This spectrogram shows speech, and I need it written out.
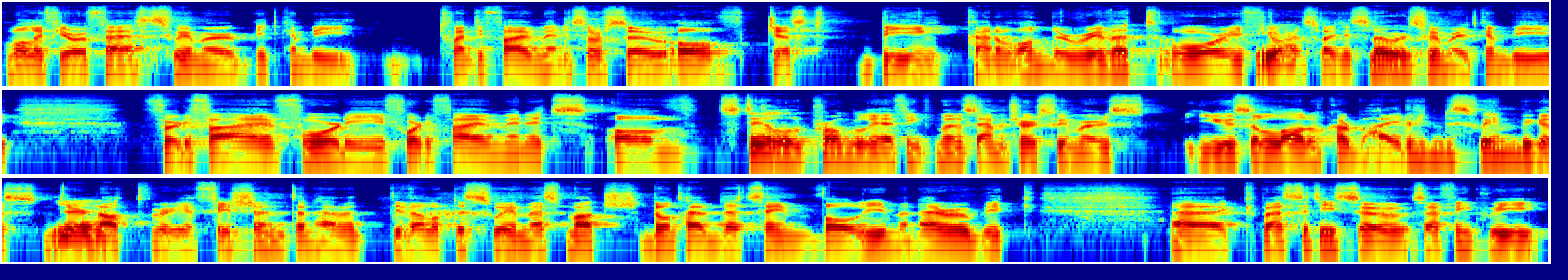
well if you're a fast swimmer it can be 25 minutes or so of just being kind of on the rivet or if you're yeah. a slightly slower swimmer it can be 35 40 45 minutes of still probably i think most amateur swimmers use a lot of carbohydrate in the swim because they're not very efficient and haven't developed the swim as much don't have that same volume and aerobic uh, capacity so so i think we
